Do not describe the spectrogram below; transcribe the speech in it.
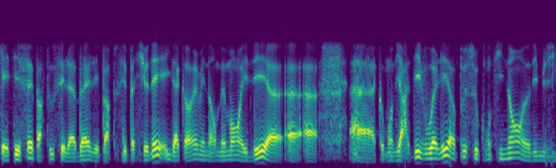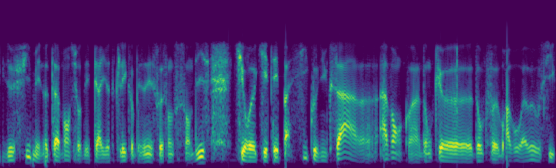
qui a été fait par tous ces labels et par tous ces passionnés, il a quand même énormément aidé à, à- à- comment dire à dévoiler un peu ce continent euh, des musiques de films et notamment sur des périodes clés comme les années 60-70 qui qui étaient pas si connus que ça euh, avant quoi. Donc euh, donc euh, bravo à eux aussi.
